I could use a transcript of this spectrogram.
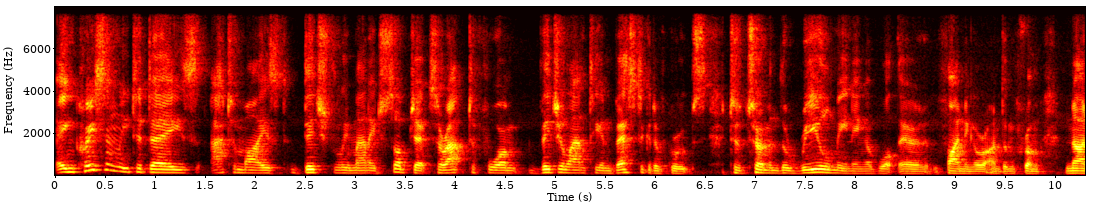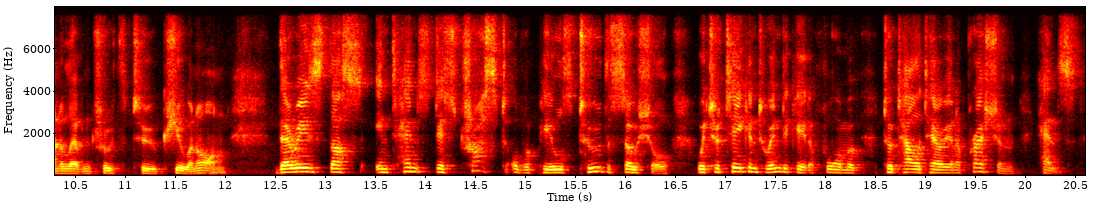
increasingly today's atomized, digitally managed subjects are apt to form vigilante investigative groups to determine the real meaning of what they're finding around them from 9 11 truth to QAnon. There is thus intense distrust of appeals to the social, which are taken to indicate a form of totalitarian oppression, hence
